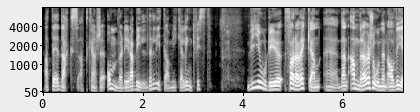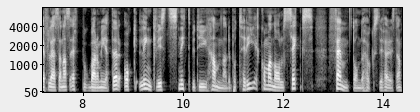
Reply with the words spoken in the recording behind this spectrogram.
att det är dags att kanske omvärdera bilden lite av Mikael Lindqvist. Vi gjorde ju förra veckan eh, den andra versionen av VF-läsarnas F-bokbarometer och Lindqvists snittbetyg hamnade på 3,06, 15 högst i Färjestad.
